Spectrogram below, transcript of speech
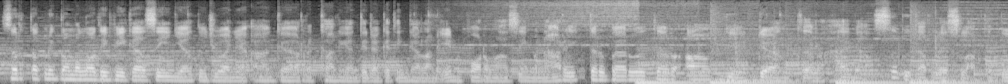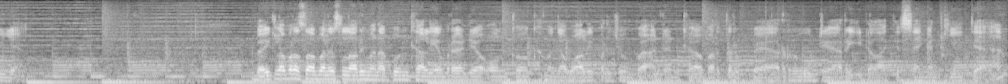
serta klik tombol notifikasinya tujuannya agar kalian tidak ketinggalan informasi menarik, terbaru, terupdate, dan terhangat seputar Leslar tentunya. Baiklah para sahabat Leslar di mana pun kalian berada untuk mengawali perjumpaan dan kabar terbaru dari idola kesayangan kita.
